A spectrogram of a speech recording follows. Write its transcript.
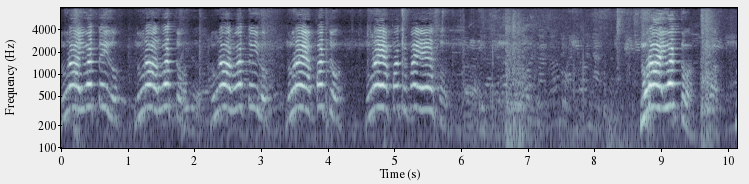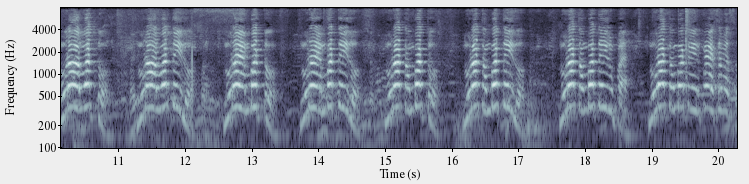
ನೂರ ಐವತ್ತೈದು ನೂರ ಅರವತ್ತು ನೂರ ಅರವತ್ತೈದು ನೂರ ಎಪ್ಪತ್ತು ನೂರ ಎಪ್ಪತ್ತು ರೂಪಾಯಿ ಏಸು ನೂರ ಐವತ್ತು ನೂರ ಅರವತ್ತು ನೂರ ಅರವತ್ತೈದು ನೂರ ಎಂಬತ್ತು ನೂರ ಎಂಬತ್ತೈದು ನೂರ ತೊಂಬತ್ತು ನೂರ ತೊಂಬತ್ತೈದು ನೂರ ತೊಂಬತ್ತೈದು ರೂಪಾಯಿ ನೂರ ತೊಂಬತ್ತೈದು ರೂಪಾಯಿ ಎಸ್ ಎಂ ಎಸ್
